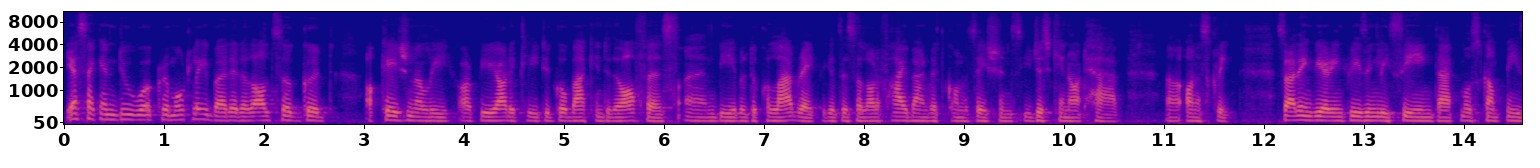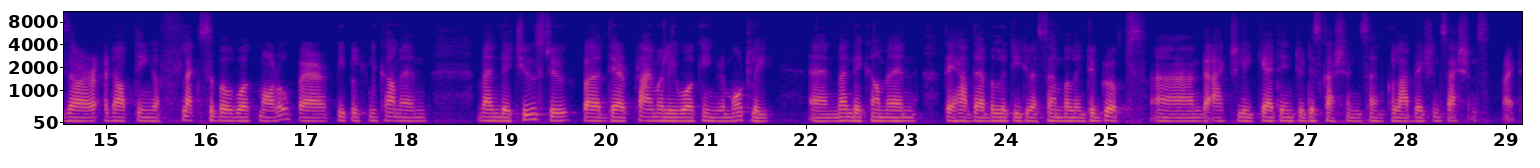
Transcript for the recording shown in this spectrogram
yes, I can do work remotely, but it is also good occasionally or periodically to go back into the office and be able to collaborate because there's a lot of high bandwidth conversations you just cannot have uh, on a screen. So I think we are increasingly seeing that most companies are adopting a flexible work model where people can come in when they choose to, but they're primarily working remotely and when they come in, they have the ability to assemble into groups and actually get into discussions and collaboration sessions, right?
